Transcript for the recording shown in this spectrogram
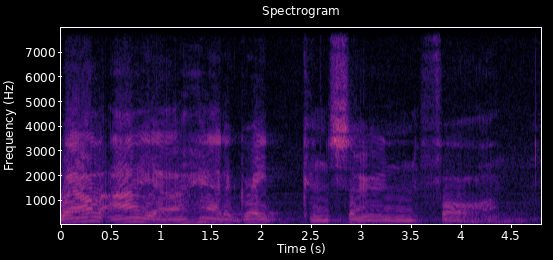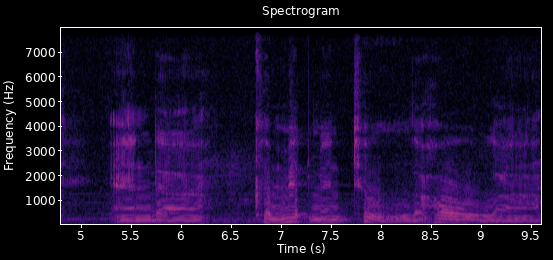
Well, I uh, had a great concern for and uh, commitment to the whole uh,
